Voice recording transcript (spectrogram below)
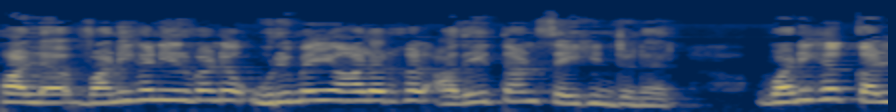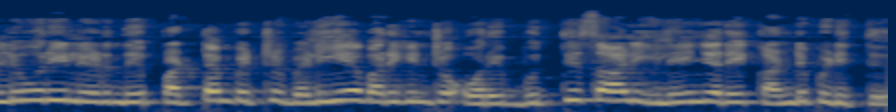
பல வணிக நிறுவன உரிமையாளர்கள் அதைத்தான் செய்கின்றனர். வணிக கல்லூரியிலிருந்து பட்டம் பெற்று வெளியே வருகின்ற ஒரு புத்திசாலி இளைஞரை கண்டுபிடித்து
